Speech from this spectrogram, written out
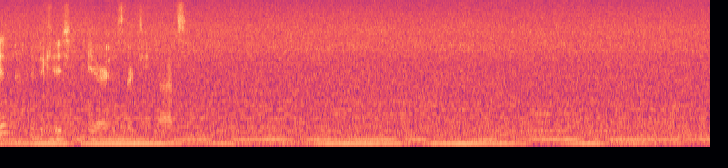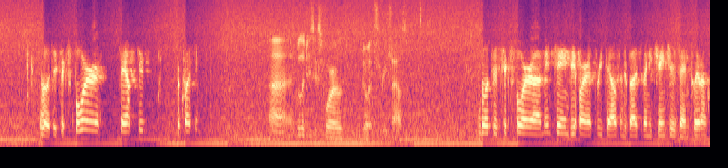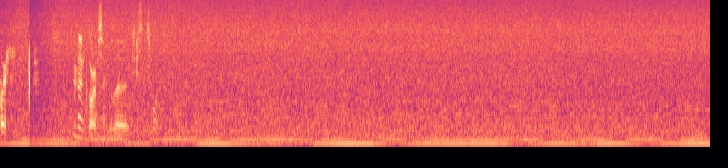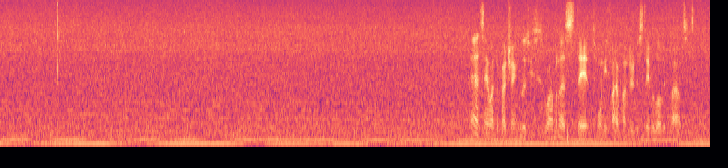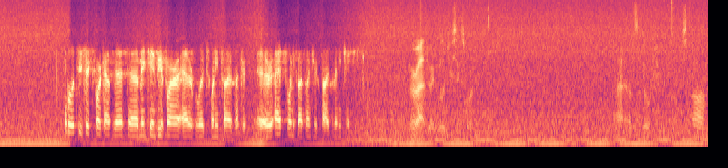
wind indication here is 13 knots. Hello, 264, say altitude requesting. Uh, Willow 264 go at 3,000. Angola 264, uh, maintain VFR at 3000, advise of any changes and clear on course. You're on course, Anguilla 264. Yeah, same on departure Anguilla 264. I'm gonna stay at 2500 to stay below the clouds. Angola 264, copy that. Uh, maintain VFR at or below 2500, uh, or at 2500, advise of any changes. Roger, Anguilla 264. Alright, let's go off.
